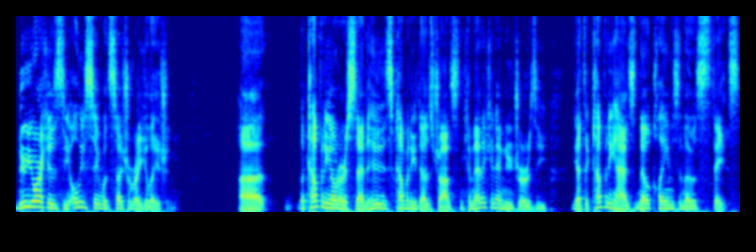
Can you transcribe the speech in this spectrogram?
New York is the only state with such a regulation. Uh, the company owner said his company does jobs in Connecticut and New Jersey, yet the company has no claims in those states.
